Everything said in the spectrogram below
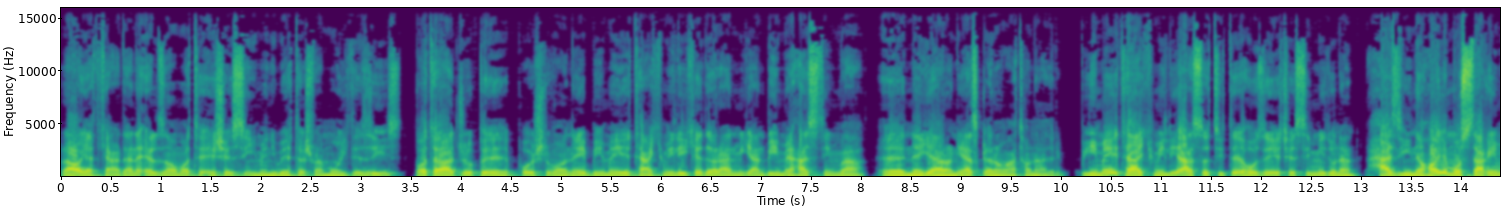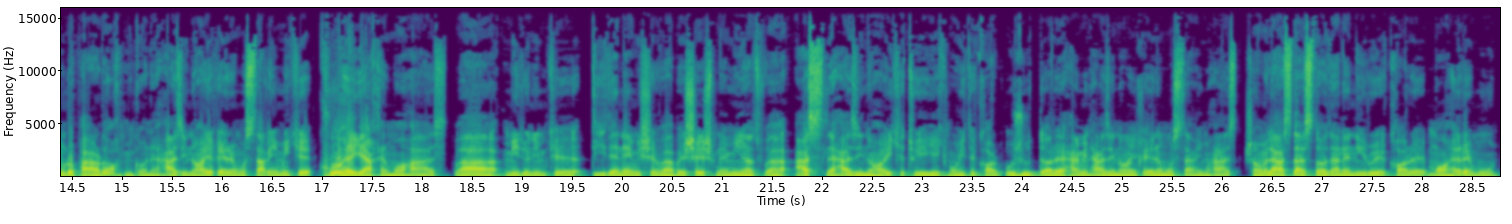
رعایت کردن الزامات HSC ایمنی بهداشت و محیط زیست با توجه به پشتوانه بیمه تکمیلی که دارن میگن بیمه هستیم و نگرانی از قرامت ها نداریم. بیمه تکمیلی اساتید حوزه HSC می‌دونن. هزینه های مستقیم رو پرداخت می‌کنه. هزینه های غیر مستقیمی که کوه یخ ما هست. و می‌دونیم که دیده نمیشه و به چشم نمیاد و اصل هزینه هایی که توی یک محیط کار وجود داره همین هزینه های غیر مستقیم هست. شامل از دست دادن نیروی کار ماهرمون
